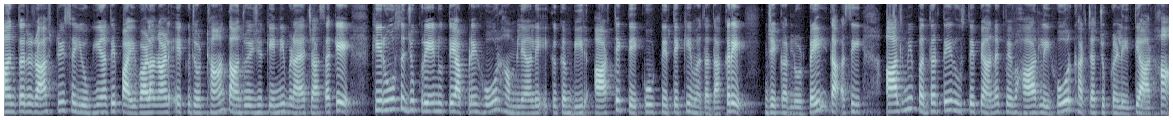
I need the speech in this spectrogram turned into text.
ਅੰਤਰਰਾਸ਼ਟਰੀ ਸਹਿਯੋਗੀਆਂ ਤੇ ਭਾਈਵਾਲਾਂ ਨਾਲ ਇਕਜੁੱਟ ਹਾਂ ਤਾਂ ਜੋ ਇਹ ਯਕੀਨੀ ਬਣਾਇਆ ਜਾ ਸਕੇ ਕਿ ਰੂਸ, ਯੂਕਰੇਨ ਉੱਤੇ ਆਪਣੇ ਹੋਰ ਹਮਲਿਆਂ ਲਈ ਇੱਕ ਗੰਭੀਰ ਆਰਥਿਕ ਤੇ ਕੂਟਨੀਤਿਕ ਕੀਮਤ ਅਦਾ ਕਰੇ। ਜੇਕਰ ਲੋੜ ਪਈ ਤਾਂ ਅਸੀਂ ਆਲਮੀ ਪੱਧਰ ਤੇ ਰੂਸ ਦੇ ਭਿਆਨਕ ਵਿਵਹਾਰ ਲਈ ਹੋਰ ਖਰਚਾ ਚੁੱਕਣ ਲਈ ਤਿਆਰ ਹਾਂ।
